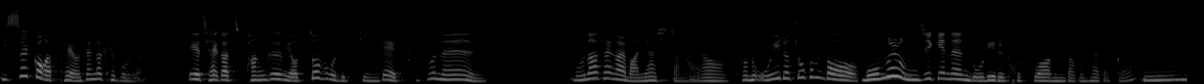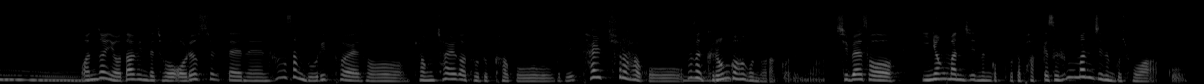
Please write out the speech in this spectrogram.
있을 것 같아요. 생각해 보면 이게 제가 방금 여쭤보고 느낀 게 두 분은 문화생활 많이 하시잖아요. 저는 오히려 조금 더 몸을 움직이는 놀이를 더 좋아한다고 해야 될까요? 음. 완전 여담인데 저 어렸을 때는 항상 놀이터에서 경찰과 도둑하고 뭐지 탈출하고 항상 음. 그런 거 하고 놀았거든요. 집에서 인형 만지는 것보다 밖에서 흙 만지는 거 좋아하고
